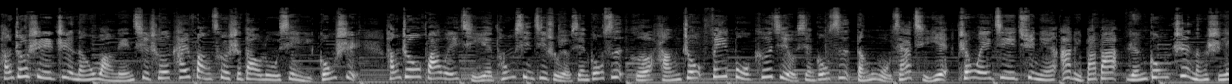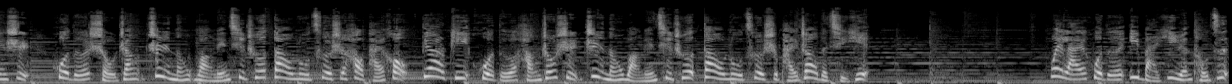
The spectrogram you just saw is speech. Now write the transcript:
杭州市智能网联汽车开放测试道路现已公示，杭州华为企业通信技术有限公司和杭州飞步科技有限公司等五家企业，成为继去年阿里巴巴人工智能实验室获得首张智能网联汽车道路测试号牌后，第二批获得杭州市智能网联汽车道路测试牌照的企业。未来获得一百亿元投资。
